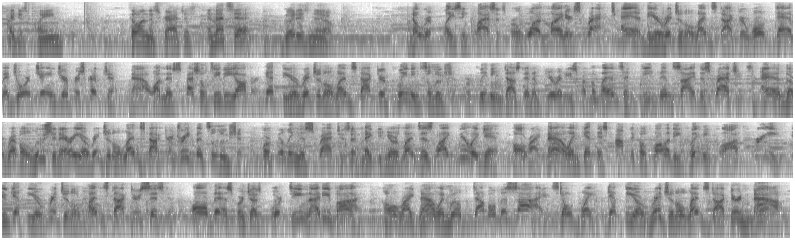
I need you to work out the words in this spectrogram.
I just clean, fill in the scratches, and that's it. Good as new. No replacing glasses for one minor scratch, and the original Lens Doctor won't damage or change your prescription. Now, on this special TV offer, get the original Lens Doctor cleaning solution for cleaning dust and impurities from the lens and deep inside the scratches, and the revolutionary original Lens Doctor treatment solution for filling the scratches and making your lenses like new again. Call right now and get this optical quality cleaning cloth free. You get the original Lens Doctor system. All this for just $14.95. Call right now and we'll double the size. Don't wait. Get the original Lens Doctor now.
